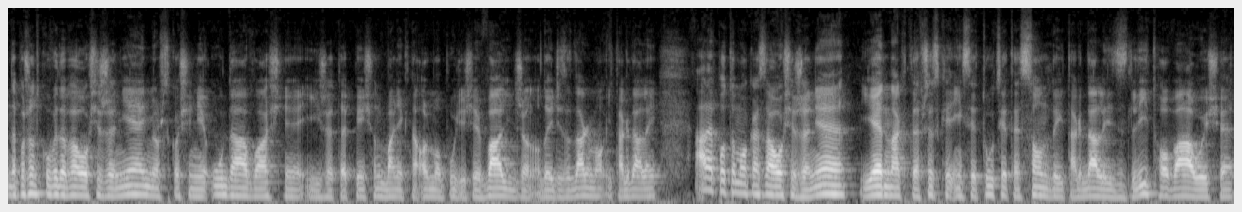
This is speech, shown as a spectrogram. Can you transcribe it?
Na początku wydawało się, że nie, mimo wszystko się nie uda właśnie i że te 50 baniek na Olmo pójdzie się walić, że on odejdzie za darmo i tak dalej, ale potem okazało się, że nie, jednak te wszystkie instytucje, te sądy i tak dalej zlitowały się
